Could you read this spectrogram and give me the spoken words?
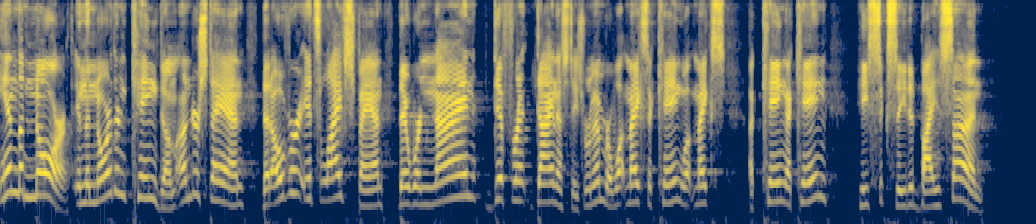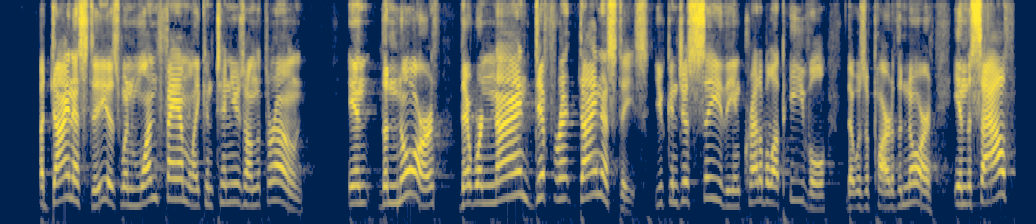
In the north, in the northern kingdom, understand that over its lifespan, there were nine different dynasties. Remember, what makes a king? What makes a king a king? He's succeeded by his son. A dynasty is when one family continues on the throne. In the north, there were nine different dynasties. You can just see the incredible upheaval that was a part of the north. In the south,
